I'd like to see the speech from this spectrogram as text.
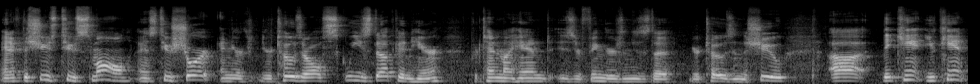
And if the shoe's too small and it's too short and your, your toes are all squeezed up in here, pretend my hand is your fingers and is the your toes in the shoe, uh, they can't you can't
